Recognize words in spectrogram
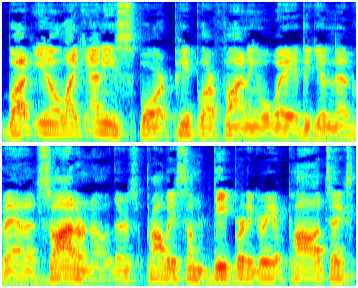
But, you know, like any sport, people are finding a way to get an advantage. So I don't know. There's probably some deeper degree of politics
